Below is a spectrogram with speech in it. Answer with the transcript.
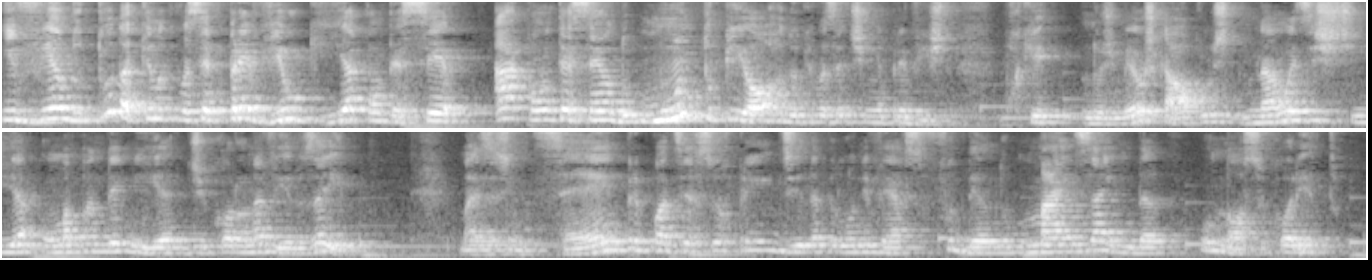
E vendo tudo aquilo que você previu que ia acontecer, acontecendo muito pior do que você tinha previsto. Porque nos meus cálculos não existia uma pandemia de coronavírus aí. Mas a gente sempre pode ser surpreendida pelo universo fudendo mais ainda o nosso coreto.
